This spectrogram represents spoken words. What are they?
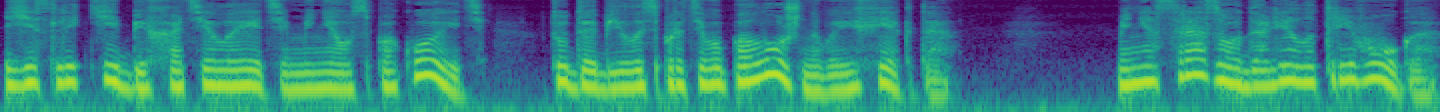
Если Киби хотела этим меня успокоить, то добилась противоположного эффекта. Меня сразу одолела тревога.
